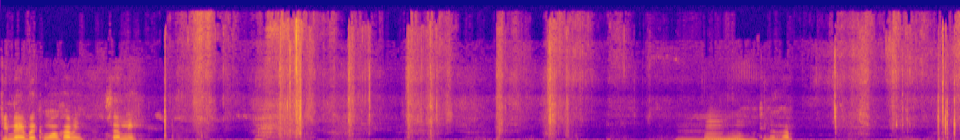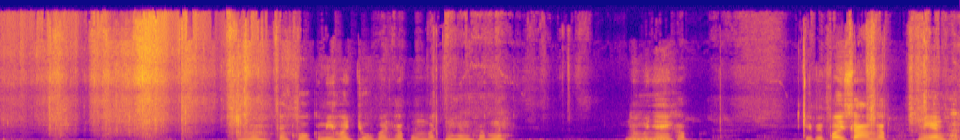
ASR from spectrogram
กินได้เบิดหัวครับนี่ซ้ำนี่อืมทีละครับอ๋อทั้งโขกก็มีหอยจูบมันครับ ผมบัดแมนครับนี่เนื้อมันใหญ่ครับ เก็บไปปล่อยสางครับแมนครับ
